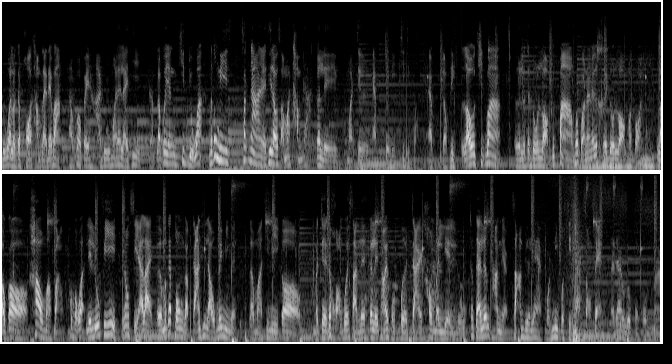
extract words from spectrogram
ดูว่าเราจะพอทำอะไรได้บ้างเราก็ไปหาดูมาหลาย ๆ ที่ เราก็ยังคิดอยู่ว่ามันต้องมีสักงานเนี่ยที่เราสามารถทำได้ก็เลยมาเจอแอปตัวนี้ที่ TikTok แอปดอกลิกเราคิดว่าเออเราจะโดนหลอกหรือเปล่าเพราะก่อนหน้านั้นก็เคยโดนหลอกมาก่อน เราก็เข้ามาฟังเขาบอกว่าเรียนรู้ฟรีไม่ต้องเสียอะไรเออมันก็ตรงกับการที่เราไม่มีเงิน เรามาที่นี่ก็มาเจอเจ้าของบริษัทเลยก็เลยทำให้ผมเปิดใจเข้ามาเรียนรู้ ตั้งแต่เริ่มทำเนี่ยสามเดือนแรกผลนี้ผลสินได้2 0 0 0 0นรายได้รวมของผมมา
